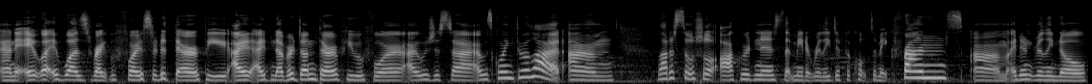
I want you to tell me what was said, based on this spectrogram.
and it, it was right before I started therapy. I, I'd never done therapy before. I was just, uh, I was going through a lot. Um, a lot of social awkwardness that made it really difficult to make friends. Um, I didn't really know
